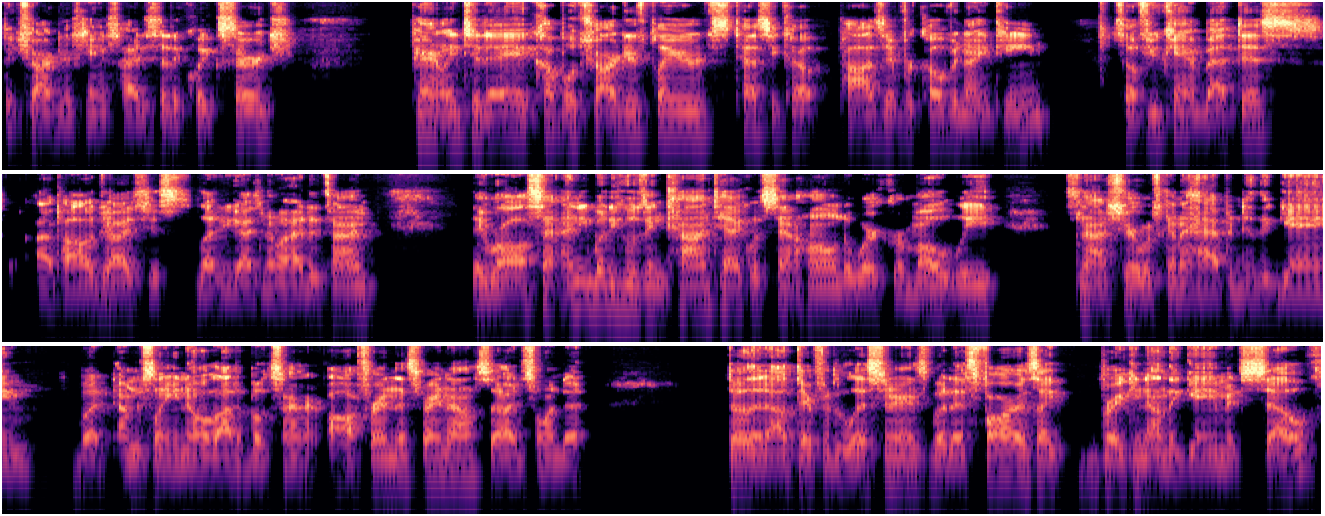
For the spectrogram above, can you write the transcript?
the Chargers game. So I just did a quick search. Apparently today, a couple Chargers players tested co- positive for COVID nineteen. So if you can't bet this, I apologize. Just letting you guys know ahead of time. They were all sent. Anybody who's in contact was sent home to work remotely. It's not sure what's going to happen to the game, but I'm just letting you know a lot of books aren't offering this right now. So I just wanted to throw that out there for the listeners. But as far as like breaking down the game itself,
